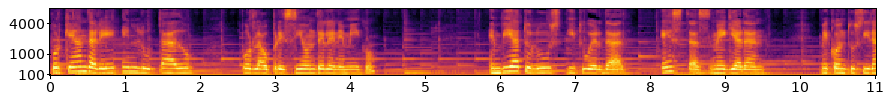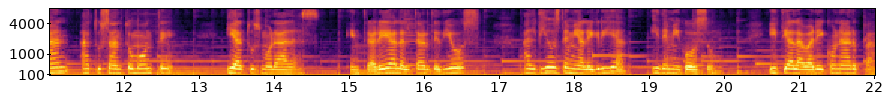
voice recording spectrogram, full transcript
¿Por qué andaré enlutado? Por la opresión del enemigo? Envía tu luz y tu verdad, éstas me guiarán, me conducirán a tu santo monte y a tus moradas. Entraré al altar de Dios, al Dios de mi alegría y de mi gozo, y te alabaré con arpa,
